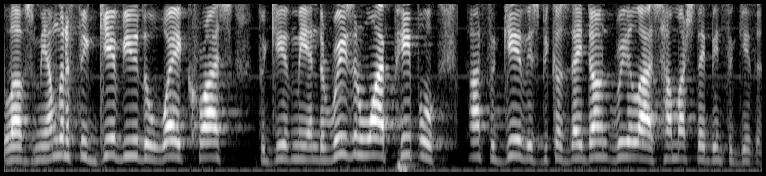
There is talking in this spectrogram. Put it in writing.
loves me. I'm going to forgive you the way Christ forgive me. And the reason why people can't forgive is because they don't realize how much they've been forgiven.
